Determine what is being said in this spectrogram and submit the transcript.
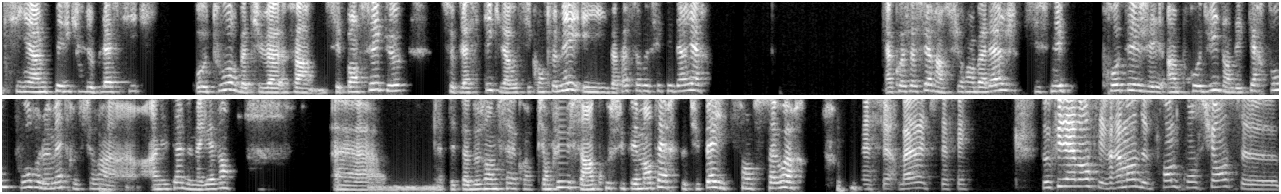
S'il y a une pellicule de plastique autour, bah, tu vas, enfin, c'est penser que ce plastique, il a aussi consommé et il va pas se recycler derrière. À quoi ça sert un suremballage si ce n'est protéger un produit dans des cartons pour le mettre sur un, étal de magasin? Euh, Il n'y a peut-être pas besoin de ça. Quoi. Puis en plus, c'est un coût supplémentaire que tu payes sans savoir. Bien sûr, bah tout à fait. Donc finalement, c'est vraiment de prendre conscience euh,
